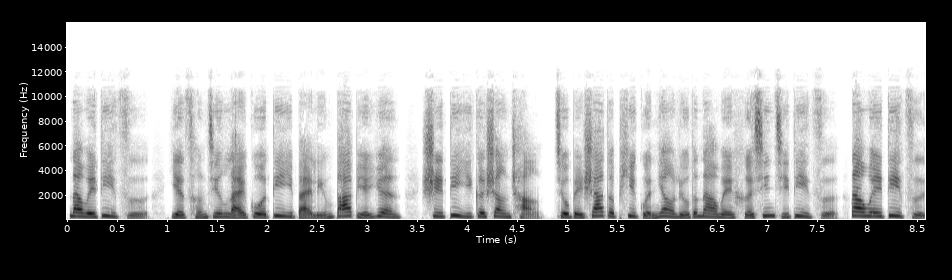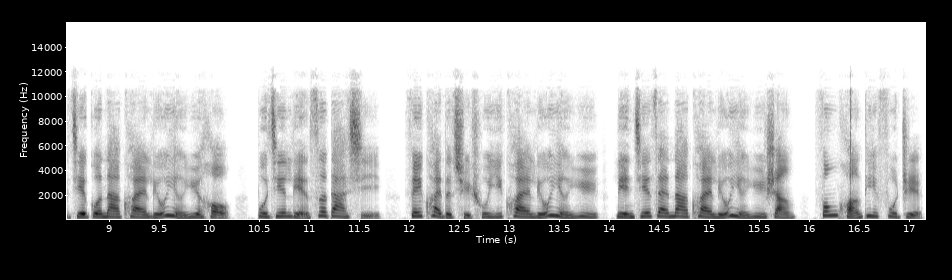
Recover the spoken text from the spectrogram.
那位弟子也曾经来过第一百零八别院，是第一个上场就被杀得屁滚尿流的那位核心级弟子。那位弟子接过那块流影玉后，不禁脸色大喜，飞快地取出一块流影玉，链接在那块流影玉上，疯狂地复制。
